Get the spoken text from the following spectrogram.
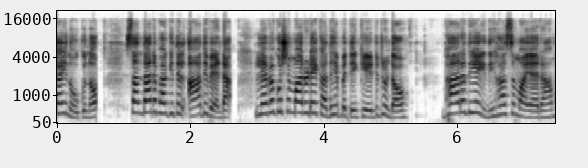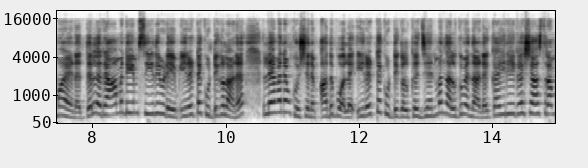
കൈ നോക്കുന്നു. സന്താന ഭാഗ്യത്തിൽ ആദ്യ വേണ്ട. ലവകുശന്മാരുടെ കഥയെപ്പറ്റി കേട്ടിട്ടുണ്ടോ? ഭാരതീയ ഇതിഹാസമായ രാമായണത്തിൽ രാമന്റെയും സീതയുടെയും ഇരട്ട കുട്ടികളാണ് ലവനും കുശനും. അതുപോലെ ഇരട്ട കുട്ടികൾക്ക് ജന്മം നൽകുമെന്നാണ് കൈരേഖ ശാസ്ത്രം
